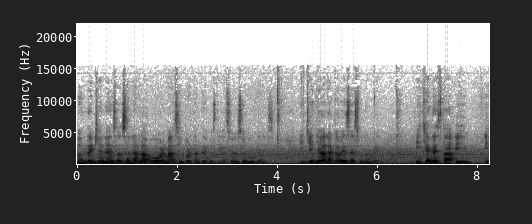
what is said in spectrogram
Donde quienes hacen la labor más importante de investigación son mujeres y quien lleva la cabeza es un hombre y quien está y, y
